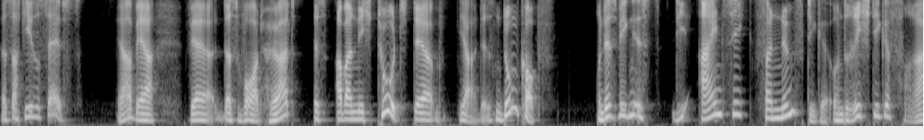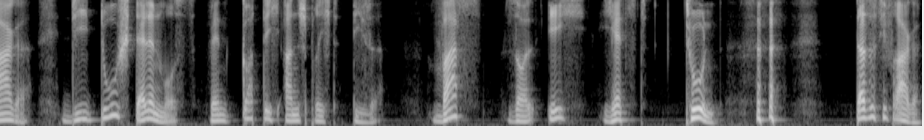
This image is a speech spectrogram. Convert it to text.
Das sagt Jesus selbst. Ja, wer, wer das Wort hört, es aber nicht tut, der ja, der ist ein Dummkopf. Und deswegen ist die einzig vernünftige und richtige Frage, die du stellen musst, wenn Gott dich anspricht, diese. Was soll ich jetzt tun? das ist die Frage.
